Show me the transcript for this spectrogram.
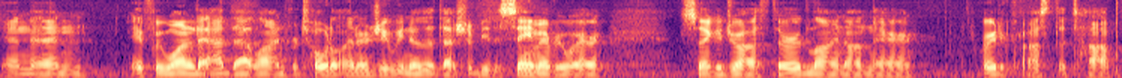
And then if we wanted to add that line for total energy, we know that that should be the same everywhere. So I could draw a third line on there right across the top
